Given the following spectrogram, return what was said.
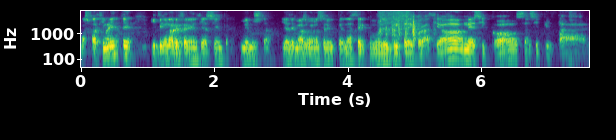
más fácilmente y tengo una referencia siempre, me gusta. Y además, bueno, se le pueden hacer, como les dije, decoraciones y cosas y pintar.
